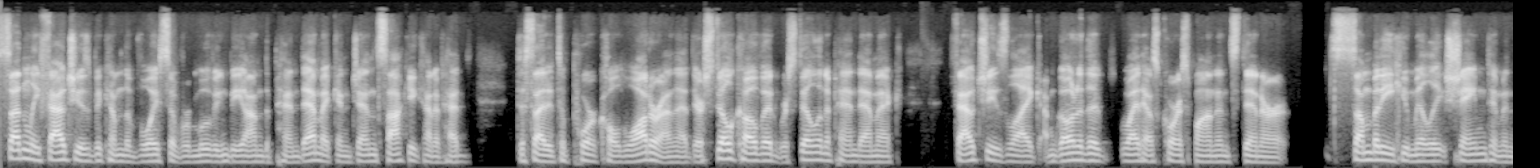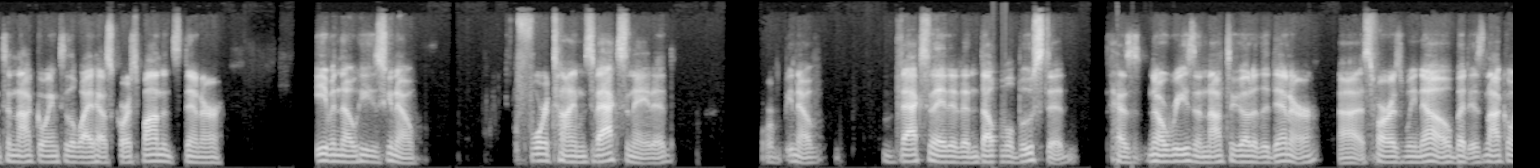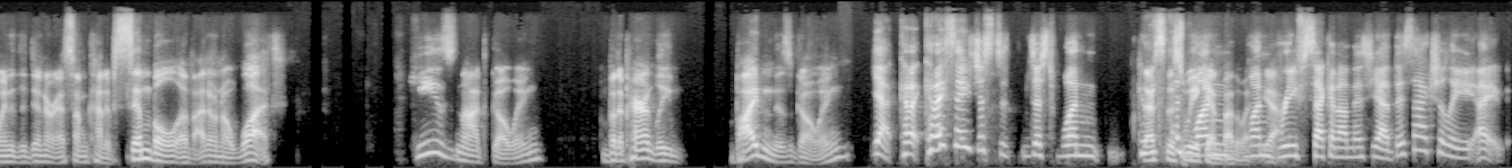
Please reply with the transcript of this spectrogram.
suddenly Fauci has become the voice of we're moving beyond the pandemic, and Jen Psaki kind of had decided to pour cold water on that. There's still COVID. We're still in a pandemic. Fauci's like, I'm going to the White House Correspondents' Dinner. Somebody humiliated, shamed him into not going to the White House Correspondents' Dinner, even though he's, you know, four times vaccinated or, you know, vaccinated and double boosted, has no reason not to go to the dinner uh, as far as we know, but is not going to the dinner as some kind of symbol of I don't know what. He's not going, but apparently Biden is going. Yeah, can I can I say just just one? That's this weekend, one, by the way. One yeah. brief second on this. Yeah, this actually, I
